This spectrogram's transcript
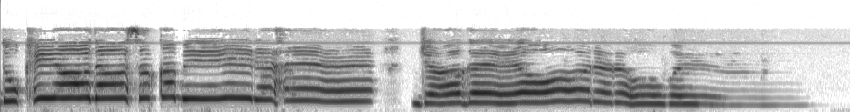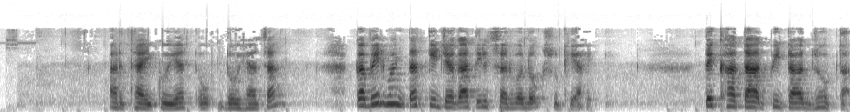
दुखिया दास कबीर है जागे और अर्थ ऐकूया तो दोह्याचा. कबीर म्हणतात की जगातील सर्व लोक सुखी आहेत. ते खातात पितात झोपतात.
